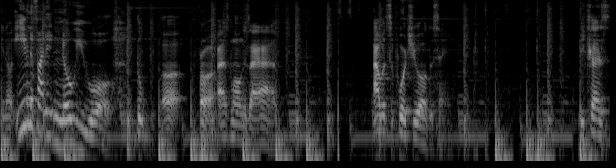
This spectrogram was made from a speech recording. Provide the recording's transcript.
You know, even if I didn't know you all the, uh, for as long as I have, I would support you all the same. Because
